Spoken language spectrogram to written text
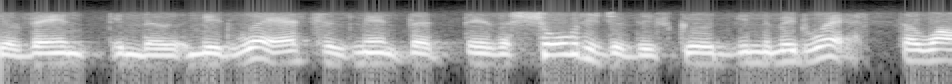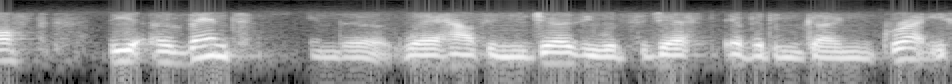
event in the Midwest has meant that there's a shortage of this good in the Midwest. So whilst the event in the warehouse in New Jersey would suggest everything's going great,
